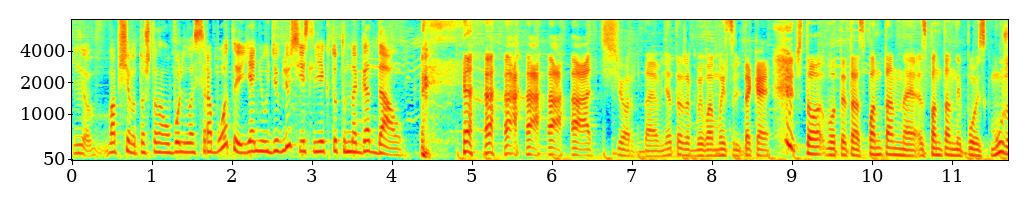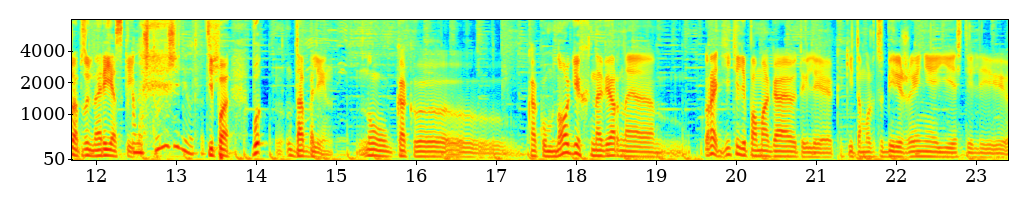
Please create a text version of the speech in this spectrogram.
Вообще вот то, что она уволилась с работы, я не удивлюсь, если ей кто-то нагадал. Черт, да, у меня тоже была мысль такая, что вот это спонтанное, спонтанный поиск мужа абсолютно резкий. А на что она живет вообще? Типа, вот, да блин, ну, как, э, как у многих, наверное, родители помогают, или какие-то, может, сбережения есть, или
